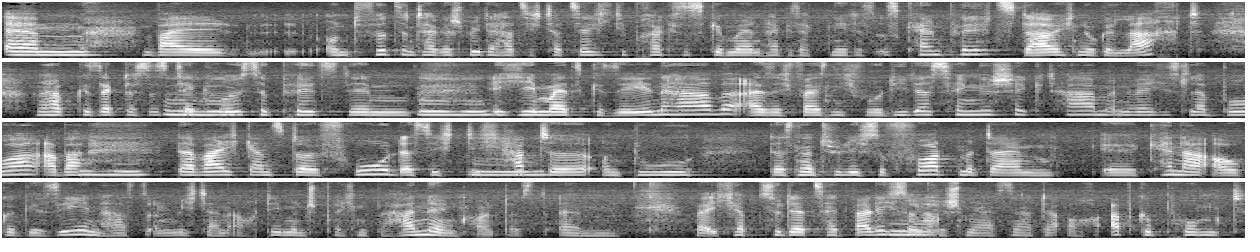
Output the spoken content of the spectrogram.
ähm, weil, und 14 Tage später hat sich tatsächlich die Praxis gemeldet und hat gesagt, nee, das ist kein Pilz. Da habe ich nur gelacht und habe gesagt, das ist mhm. der größte Pilz, den mhm. ich jemals gesehen habe. Also ich weiß nicht, wo die das hingeschickt haben, in welches Labor, aber mhm. da war ich ganz doll froh, dass ich dich mhm. hatte und du das natürlich sofort mit deinem äh, Kennerauge gesehen hast und mich dann auch dementsprechend behandeln konntest. Ähm, weil ich habe zu der Zeit, weil ich solche ja. Schmerzen hatte, auch abgepumpt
